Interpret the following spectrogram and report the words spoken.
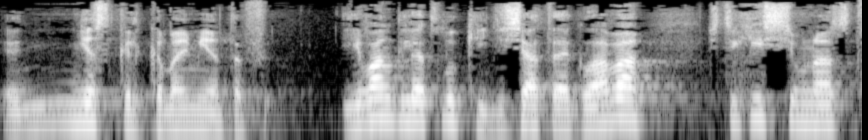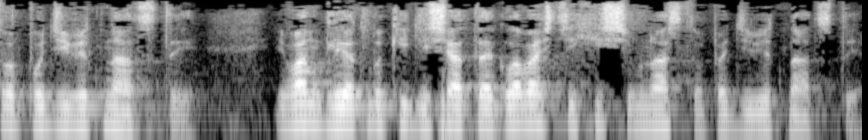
э, несколько моментов. Евангелие от Луки, 10 глава, стихи 17 по 19. Евангелие от Луки, 10 глава, стихи 17 по 19.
